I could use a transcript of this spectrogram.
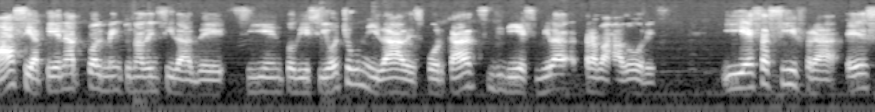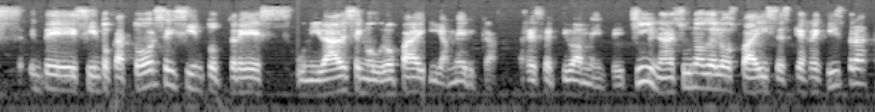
Asia tiene actualmente una densidad de 118 unidades por cada 10.000 trabajadores y esa cifra es de 114 y 103 unidades en Europa y América, respectivamente. China es uno de los países que registra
